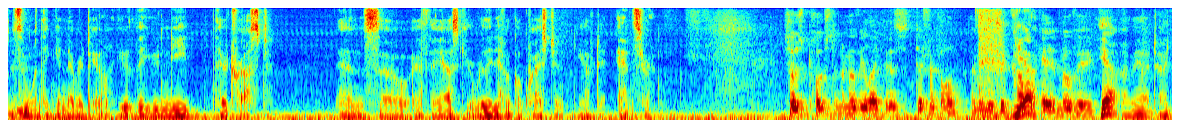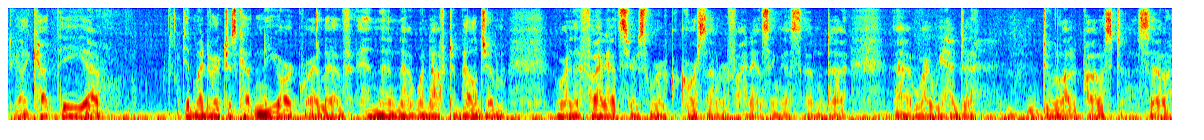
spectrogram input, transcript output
It's mm -hmm. the one thing you can never do. You, that you need their trust. And so if they ask you a really difficult question, you have to answer it. So is posting a movie like this difficult? I mean, it's a complicated yeah. movie. Yeah, I mean, I, I, I cut the, uh, did my director's cut in New York where I live, and then uh, went off to Belgium where the financiers were, Corsan were financing this, and uh, uh, where we had to do a lot of post. And so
